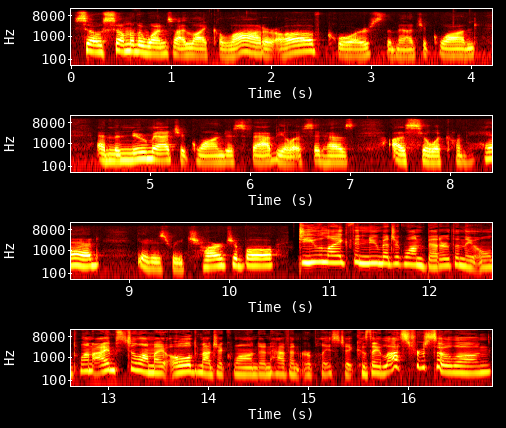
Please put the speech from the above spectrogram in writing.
So, some of the ones I like a lot are, of course, the Magic Wand. And the new Magic Wand is fabulous. It has a silicone head, it is rechargeable. Do you like the new Magic Wand better than the old one? I'm still on my old Magic Wand and haven't replaced it because they last for so long.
